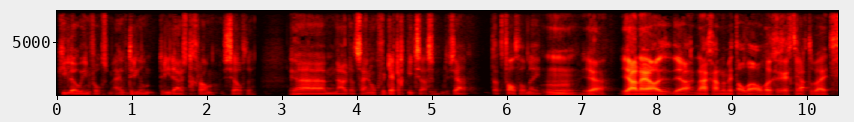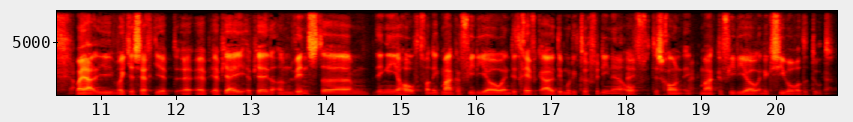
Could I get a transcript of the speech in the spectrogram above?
kilo in volgens mij, of 300, 3000 gram, hetzelfde. Ja. Ehm, nou, dat zijn ongeveer 30 pizza's. Dus ja, dat valt wel mee. Mm, ja. ja, nou ja, ja, nagaande met alle andere gerechten Ja. nog erbij. Ja. Maar ja, wat je zegt, je hebt, eh, heb, heb, jij, heb jij een winst ehm, ding in je hoofd van ik maak een video en dit geef ik uit, dit moet ik terugverdienen? Nee. Of het is gewoon, ik Nee. maak de video en ik zie wel wat het doet? Ja,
